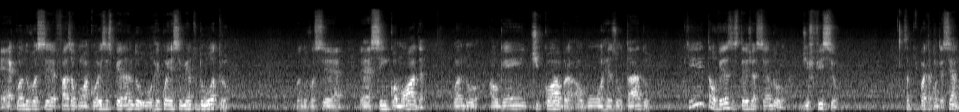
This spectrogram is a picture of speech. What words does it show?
é quando você faz alguma coisa esperando o reconhecimento do outro, quando você é, se incomoda, quando alguém te cobra algum resultado que talvez esteja sendo difícil. Sabe o que pode estar acontecendo?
